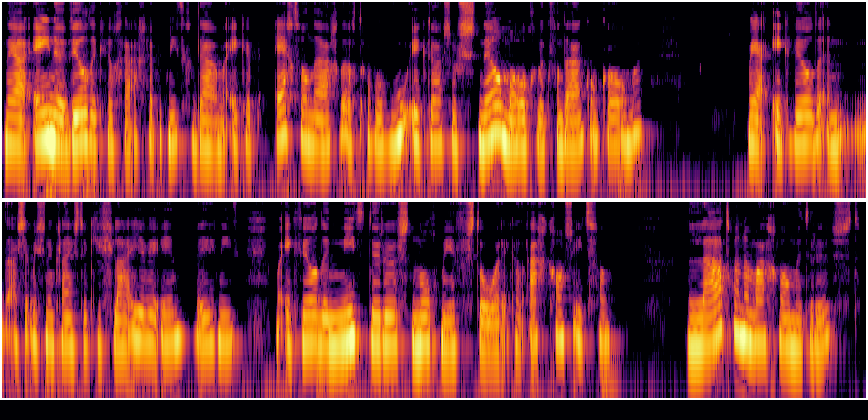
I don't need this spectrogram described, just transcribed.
ja, ene wilde ik heel graag, heb ik niet gedaan. Maar ik heb echt wel nagedacht over hoe ik daar zo snel mogelijk vandaan kon komen. Maar ja, ik wilde, en daar zit misschien een klein stukje vlaaien weer in, weet ik niet. Maar ik wilde niet de rust nog meer verstoren. Ik had eigenlijk gewoon zoiets van: laat me nou maar gewoon met rust.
